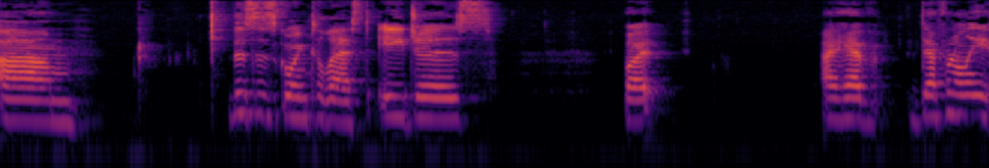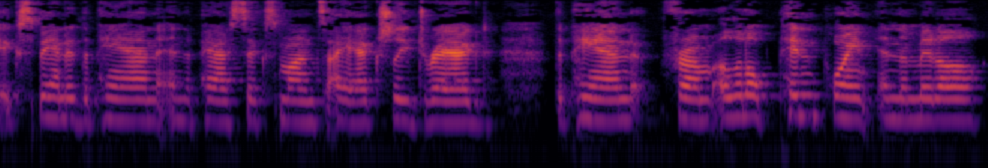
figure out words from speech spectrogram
Um, this is going to last ages, but I have definitely expanded the pan in the past six months. I actually dragged the pan from a little pinpoint in the middle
